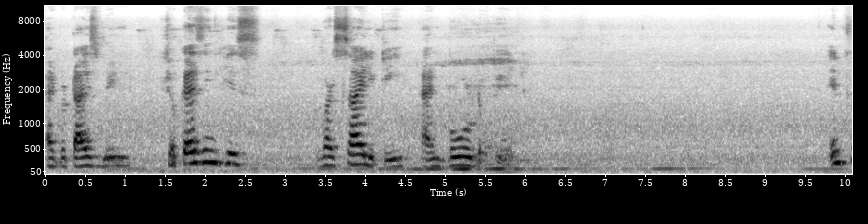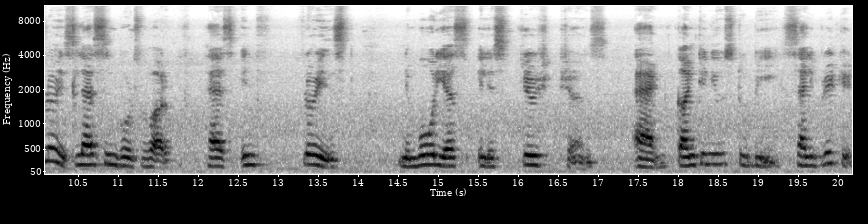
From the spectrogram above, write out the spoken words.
advertisements, showcasing his versatility and bold appeal. Influence Lawson work has influenced numerous illustrations and continues to be celebrated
